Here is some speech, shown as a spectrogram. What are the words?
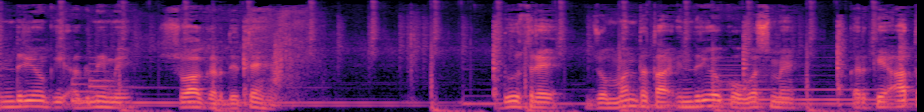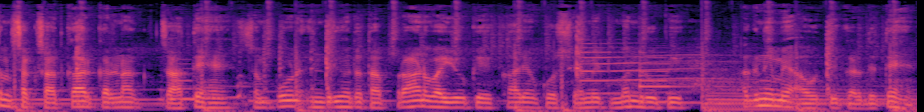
इंद्रियों की अग्नि में स्वा कर देते हैं। दूसरे, जो मन तथा इंद्रियों को वश में करके आत्म साक्षात्कार करना चाहते हैं, संपूर्ण इंद्रियों तथा प्राणवायु के कार्यों को संयमित मन रूपी अग्नि में आहुति कर देते हैं।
